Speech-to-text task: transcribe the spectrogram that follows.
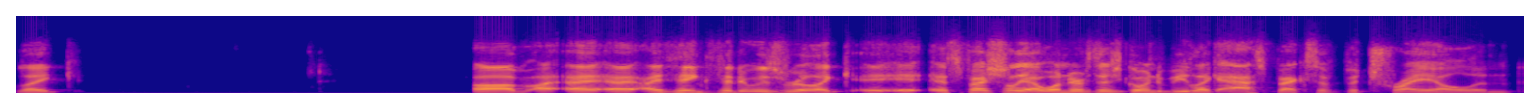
Like, um, I I, I think that it was real. Like, i i- especially, I wonder if there's going to be like aspects of betrayal and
